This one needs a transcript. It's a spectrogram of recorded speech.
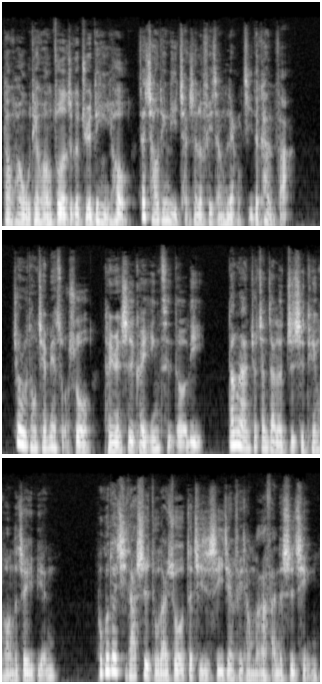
当桓武天皇做了这个决定以后，在朝廷里产生了非常两极的看法。就如同前面所说，藤原氏可以因此得利。当然，就站在了支持天皇的这一边。不过，对其他氏族来说，这其实是一件非常麻烦的事情。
